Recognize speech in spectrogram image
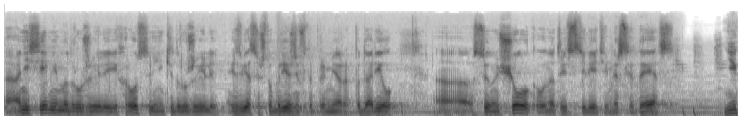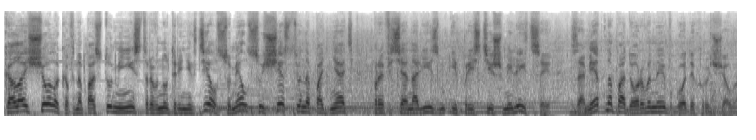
Они семьями дружили, их родственники дружили. Известно, что Брежнев, например, подарил э, сыну Щелокову на 30-летие «Мерседес». Николай Щелоков на посту министра внутренних дел сумел существенно поднять профессионализм и престиж милиции, заметно подорванные в годы Хрущева.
